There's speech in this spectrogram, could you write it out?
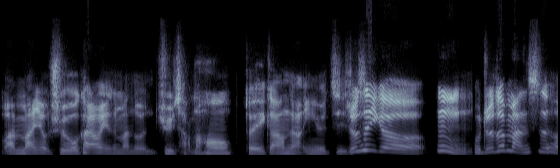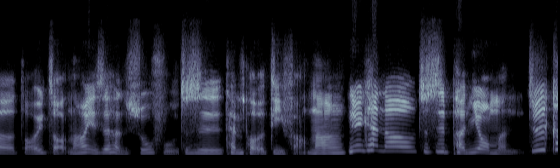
蛮蛮有趣。我看到也是蛮多人剧场，然后对刚刚讲音乐季，就是一个嗯，我觉得蛮适合走一走，然后也是很舒服，就是 temple 的地方。然后因为看到就是朋友们，就是各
